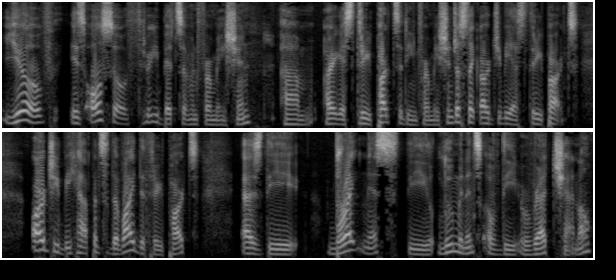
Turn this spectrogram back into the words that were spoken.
YUV is also three bits of information, um, or I guess three parts of the information, just like RGB has three parts. RGB happens to divide the three parts as the brightness, the luminance of the red channel,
